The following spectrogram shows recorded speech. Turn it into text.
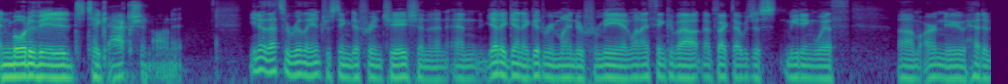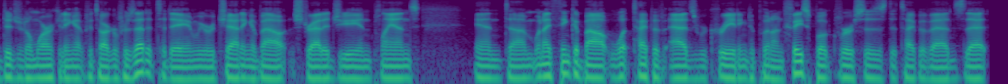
and motivated to take action on it. You know, that's a really interesting differentiation, and, and yet again, a good reminder for me. And when I think about, in fact, I was just meeting with um, our new head of digital marketing at Photographers Edit today, and we were chatting about strategy and plans. And um, when I think about what type of ads we're creating to put on Facebook versus the type of ads that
